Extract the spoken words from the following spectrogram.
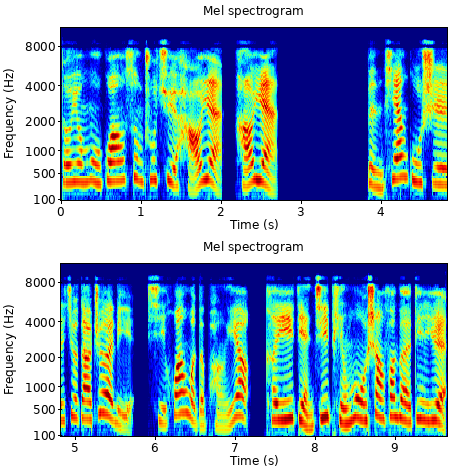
都用目光送出去，好远好远。本篇故事就到这里，喜欢我的朋友可以点击屏幕上方的订阅，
